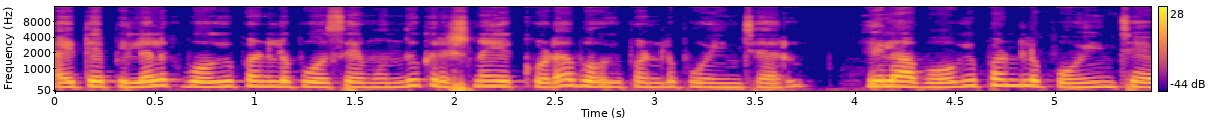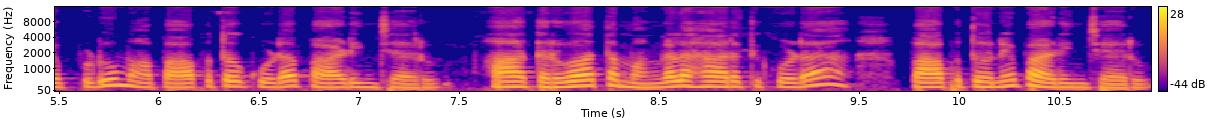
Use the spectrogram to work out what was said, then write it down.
అయితే పిల్లలకు భోగి పండ్లు పోసే ముందు కృష్ణయ్యకు కూడా భోగి పండ్లు పోయించారు. ఇలా భోగి పండ్లు పోయించేప్పుడు మా పాపతో కూడా పాడించారు. ఆ తర్వాత మంగళహారతి కూడా పాపతోనే పాడించారు.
